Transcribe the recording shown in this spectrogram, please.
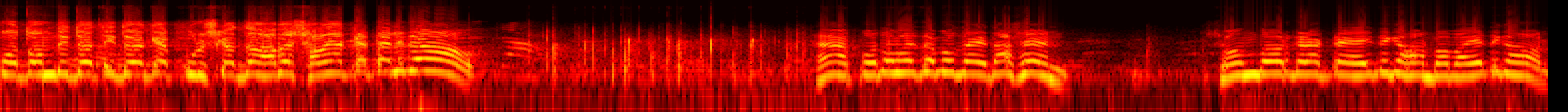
প্রথম দ্বিতীয় তৃতীয়কে পুরস্কার দেওয়া হবে? সবাই একটা তালি দাও। হ্যাঁ প্রথম হয়েছে মোজাহিদ, আসেন। সুন্দর করে একটা, এইদিকে হন বাবা, এইদিকে হন।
